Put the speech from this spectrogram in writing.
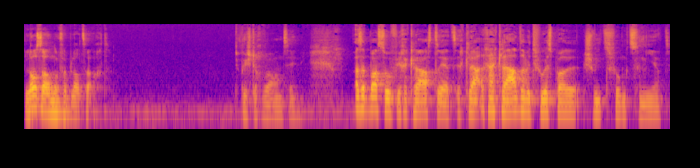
Lausanne auf Platz 8. Du bist doch wahnsinnig. Also pass auf, ich erkläre dir jetzt. Ich erkläre, dir, wie die Fußball Schweiz funktioniert.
